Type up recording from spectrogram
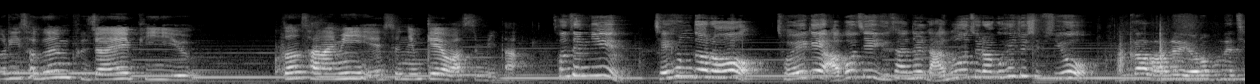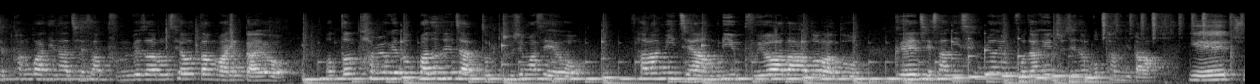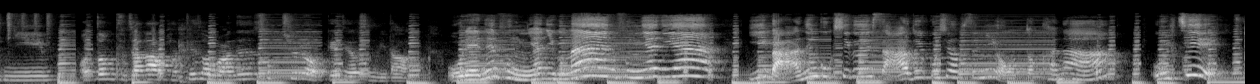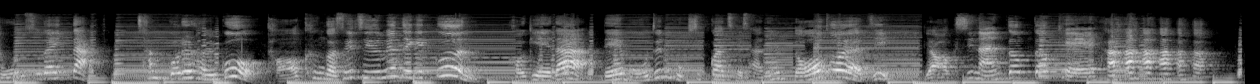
어리석은 부자의 비유. 어떤 사람이 예수님께 왔습니다. 선생님, 제 형더러 저에게 아버지의 유산을 나누어 주라고 해주십시오. 누가 나를 여러분의 재판관이나 재산 분배자로 세웠단 말인가요? 어떤 탐욕에도 빠져들지 않도록 조심하세요. 사람이 제 아무리 부유하다 하더라도 그의 재산이 생명을 보장해주지는 못합니다. 예, 주님. 어떤 부자가 밭에서 많은 소출을 얻게 되었습니다. 올해는 풍년이구만, 풍년이야. 이 많은 곡식을 쌓아둘 곳이 없으니 어떡하나? 옳지, 수가 있다. 창고를 헐고 더 큰 것을 지으면 되겠군. 거기에다 내 모든 곡식과 재산을 넣어두어야지. 역시 난 똑똑해.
